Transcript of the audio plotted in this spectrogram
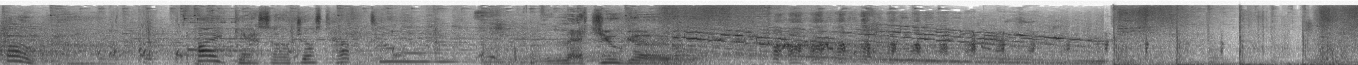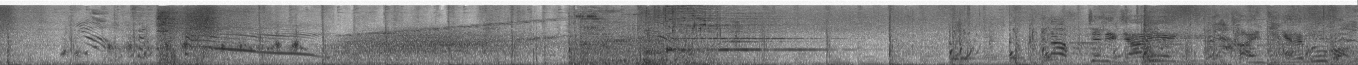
Oh, I guess I'll just have to let you go. Enough dilly-dallying! Time to get a move on.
